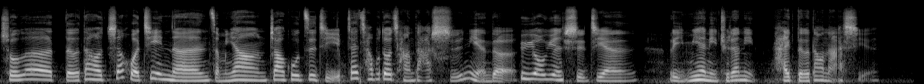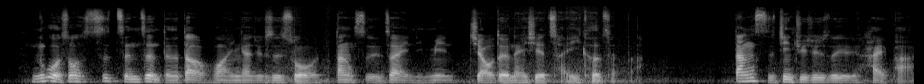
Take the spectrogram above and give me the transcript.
除了得到生活技能，怎么样照顾自己，在差不多长达十年的育幼院时间里面，你觉得你还得到哪些？如果说是真正得到的话，应该就是说当时在里面教的那些才艺课程吧。当时进去就是害怕，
